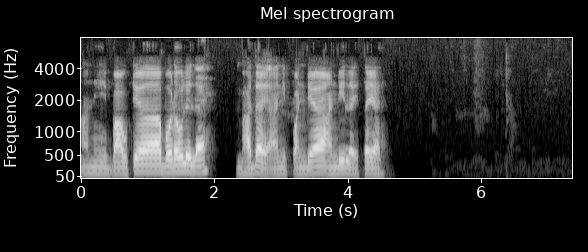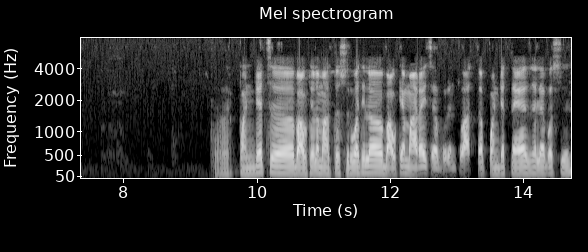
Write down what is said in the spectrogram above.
आणि बावट्या बडवलेला आहे भादा आहे आणि पंड्या अंडीला आहे तयार. तर पंड्याच बावट्याला मारतो सुरुवातीला बावट्या मारायचा परंतु आता पंड्या तयार झाल्यापासून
